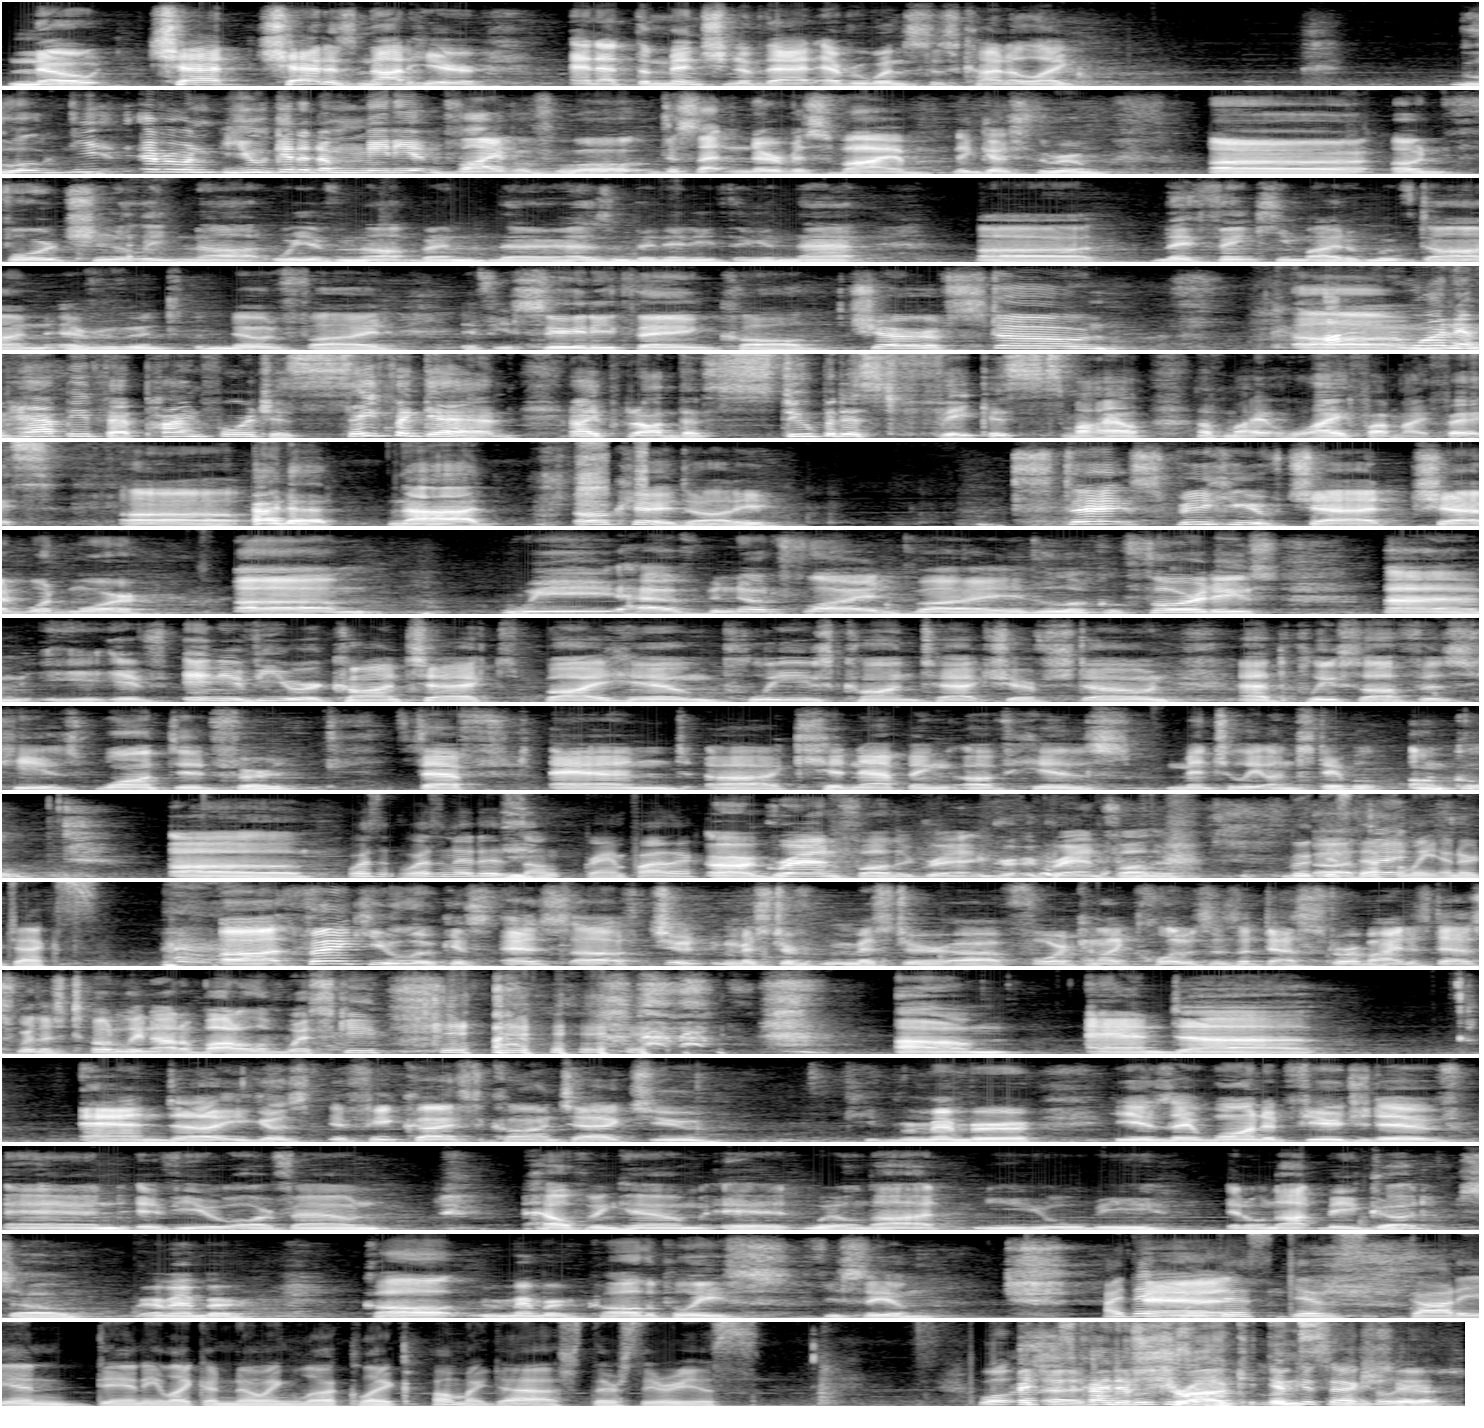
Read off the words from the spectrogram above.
no chad chad is not here and at the mention of that everyone's just kind of like everyone you get an immediate vibe of whoa, just that nervous vibe that goes through the room uh unfortunately not. We have not been there hasn't been anything in that. Uh they think he might have moved on. Everyone's been notified. If you see anything call sheriff stone Um, for one, am happy that Pine Forge is safe again. I put on the stupidest, fakest smile of my life on my face. uh, Kind of nod. Okay, Dottie. Stay, speaking of Chad, Chad Woodmore, um, we have been notified by the local authorities. Um, if any of you are contacted by him, please contact Sheriff Stone at the police office. He is wanted for theft and uh, kidnapping of his mentally unstable uncle. Uh, Wasn't wasn't it his un- grandfather? uh, grandfather, grand, gr- grandfather. Lucas uh, thank- definitely interjects. Uh, thank you, Lucas. As uh, Mr. Mr. Uh, Ford kind of like closes a desk drawer behind his desk where there's totally not a bottle of whiskey. um, and uh, and uh, he goes, if he tries to contact you, remember he is a wanted fugitive, and if you are found helping him, it will not. You will be. It'll not be good. So remember, call. Remember, call the police if you see him. I think And- Lucas gives Dottie and Danny like a knowing look, like, "Oh my gosh, they're serious." Well, I just uh, kind of Lucas, shrug. Lucas actually, chair.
